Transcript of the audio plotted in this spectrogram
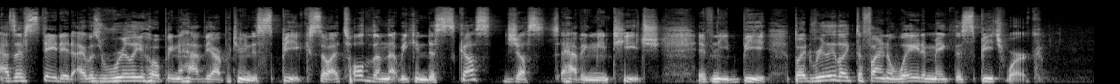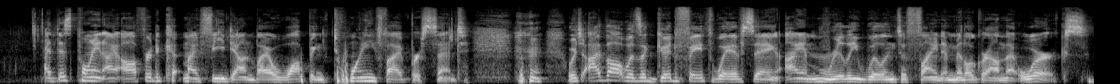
As I've stated, I was really hoping to have the opportunity to speak, so I told them that we can discuss just having me teach if need be, but I'd really like to find a way to make the speech work. At this point, I offered to cut my fee down by a whopping 25%, which I thought was a good faith way of saying I am really willing to find a middle ground that works.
